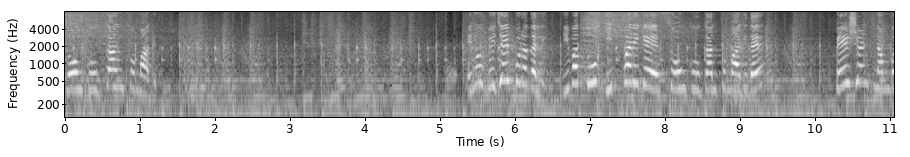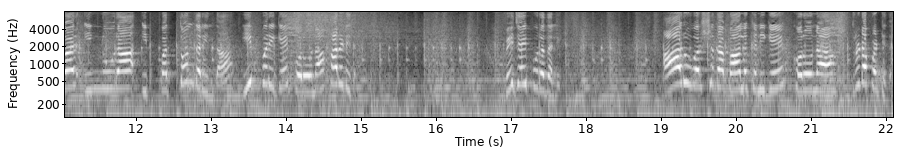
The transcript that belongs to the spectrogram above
ಸೋಂಕು ಕನ್ಫರ್ಮ್ ಆಗಿದೆ. ಇನ್ನು ವಿಜಯಪುರದಲ್ಲಿ ಇವತ್ತು ಇಬ್ಬರಿಗೆ ಸೋಂಕು ಕನ್ಫರ್ಮ್ ಆಗಿದೆ. ಪೇಷಂಟ್ ನಂಬರ್ ಇನ್ನೂರ ಇಪ್ಪತ್ತೊಂದರಿಂದ ಇಬ್ಬರಿಗೆ ಕೊರೋನಾ ಹರಡಿದೆ. ವಿಜಯಪುರದಲ್ಲಿ ಆರು ವರ್ಷದ ಬಾಲಕನಿಗೆ ಕೊರೋನಾ ದೃಢಪಟ್ಟಿದೆ.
